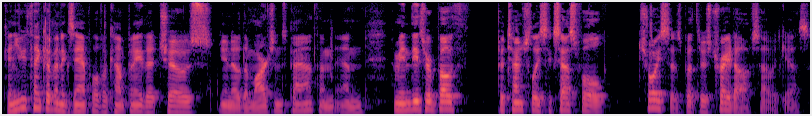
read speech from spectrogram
Can you think of an example of a company that chose, you know, the margins path? And, and I mean, these are both potentially successful choices, but there's trade offs, I would guess.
